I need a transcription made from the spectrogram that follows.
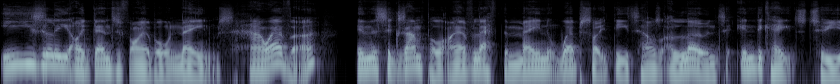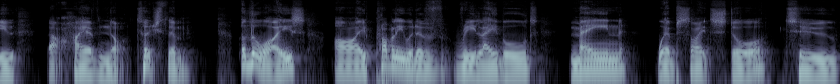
easily identifiable names. However, in this example, I have left the main website details alone to indicate to you that I have not touched them. Otherwise, I probably would have relabeled main website store to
